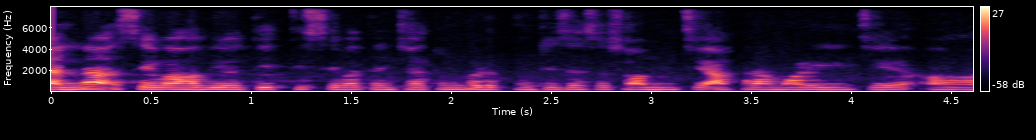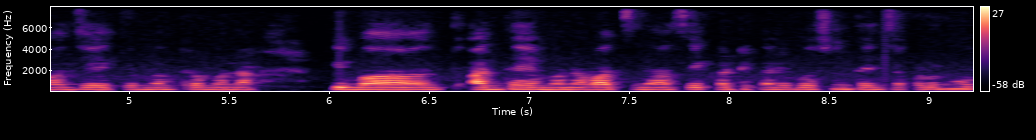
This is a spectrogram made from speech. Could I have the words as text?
त्यांना सेवा हवी होती ती सेवा त्यांच्या हातून घडत नव्हती. जसं स्वामींचे अकरा जे जे आहे ते मंत्र म्हणा किंवा अध्याय म्हणा वाचणं असं एका ठिकाणी बसून त्यांच्याकडून होत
